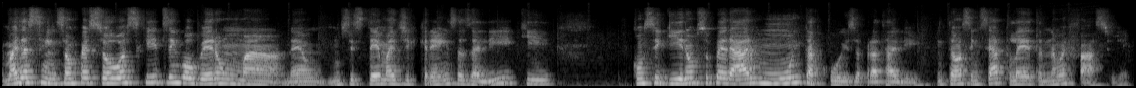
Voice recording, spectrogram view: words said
mas assim, são pessoas que desenvolveram uma, né, um, um sistema de crenças ali que conseguiram superar muita coisa para estar tá ali. Então, assim, ser atleta não é fácil, gente.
